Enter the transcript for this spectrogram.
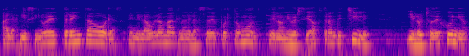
a las 19.30 horas en el aula magna de la sede Puerto Montt de la Universidad Austral de Chile y el 8 de junio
